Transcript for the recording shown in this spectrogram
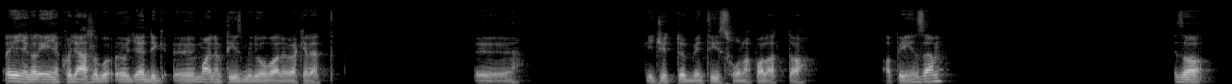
A lényeg a lényeg, hogy, átlag, hogy eddig ö, majdnem 10 millióval növekedett ö, kicsit több mint 10 hónap alatt a, a pénzem. Ez a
